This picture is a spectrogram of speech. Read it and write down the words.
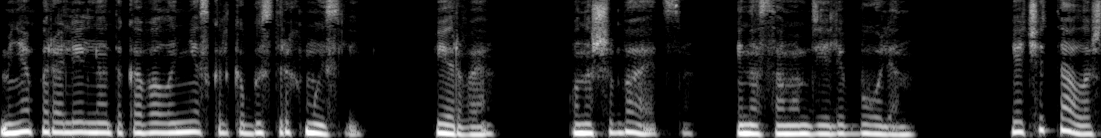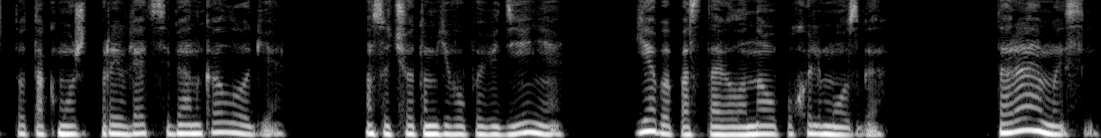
Меня параллельно атаковало несколько быстрых мыслей. Первое. Он ошибается и на самом деле болен. Я читала, что так может проявлять себя онкология а с учетом его поведения я бы поставила на опухоль мозга. Вторая мысль,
